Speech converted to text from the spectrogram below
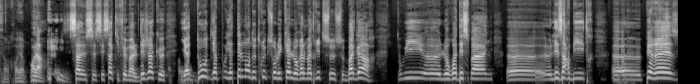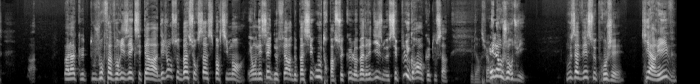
C'est incroyable. Voilà, ça, c'est ça qui fait mal. Déjà que il y a d'autres, il y a, tellement de trucs sur lesquels le Real Madrid se, bagarre. Oui, euh, le roi d'Espagne, euh, les arbitres, euh, Pérez, voilà que toujours favorisé, etc. Déjà, on se bat sur ça sportivement et on essaye de faire, de passer outre parce que le madridisme c'est plus grand que tout ça. Bien sûr. Et là aujourd'hui, vous avez ce projet qui arrive,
